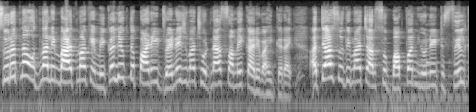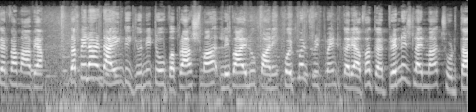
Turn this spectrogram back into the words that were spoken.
સુરતના ઉધના લિંબાયતમાં કેમિકલયુક્ત પાણી ડ્રેનેજમાં છોડનાર સામે કાર્યવાહી કરાઈ. અત્યાર સુધીમાં ચારસો બાવન યુનિટ સીલ કરવામાં આવ્યા. તપેલા ડાઇંગ યુનિટો વપરાશમાં લેવાયેલું પાણી કોઈપણ ટ્રીટમેન્ટ કર્યા વગર ડ્રેનેજ લાઇનમાં છોડતા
